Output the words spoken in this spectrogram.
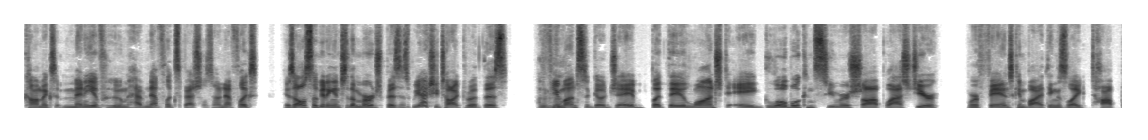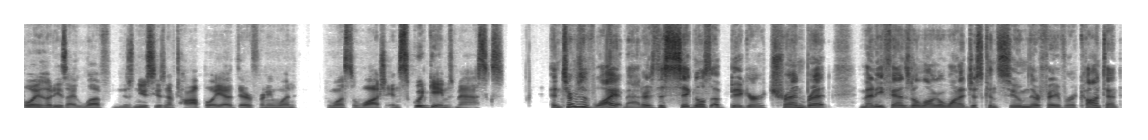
comics, many of whom have Netflix specials. Now, Netflix is also getting into the merch business. We actually talked about this a mm-hmm. few months ago, Jay, but they launched a global consumer shop last year where fans can buy things like Top Boy hoodies. I love there's a new season of Top Boy out there for anyone who wants to watch, and Squid Games masks. In terms of why it matters, this signals a bigger trend, Brett. Many fans no longer want to just consume their favorite content.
